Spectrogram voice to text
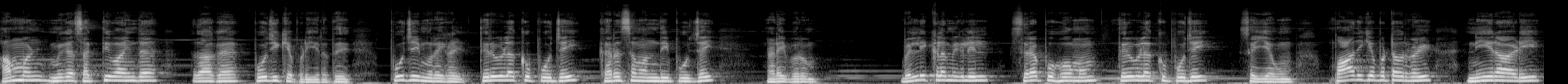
அம்மன் மிக சக்தி வாய்ந்ததாக பூஜிக்கப்படுகிறது. பூஜை முறைகள் திருவிளக்கு பூஜை கருசமந்தி பூஜை நடைபெறும். வெள்ளிக்கிழமைகளில் சிறப்பு ஹோமம் திருவிளக்கு பூஜை செய்யவும். பாதிக்கப்பட்டவர்கள் நீராடி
